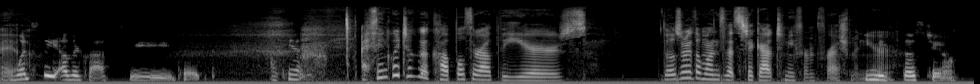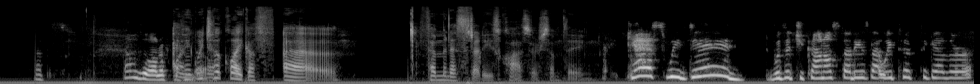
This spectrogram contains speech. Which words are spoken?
Yeah. What's the other class we took? I can't. I think we took a couple throughout the years. Those are the ones that stick out to me from freshman year. Mix those two. That's that was a lot of fun. I think we took like a uh, feminist studies class or something. Yes, we did. Was it Chicano studies that we took together?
